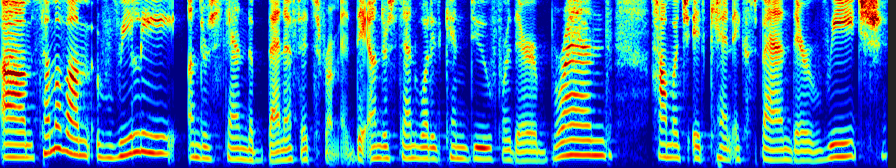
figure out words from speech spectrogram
Um, some of them really understand the benefits from it. They understand what it can do for their brand, how much it can expand their reach,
